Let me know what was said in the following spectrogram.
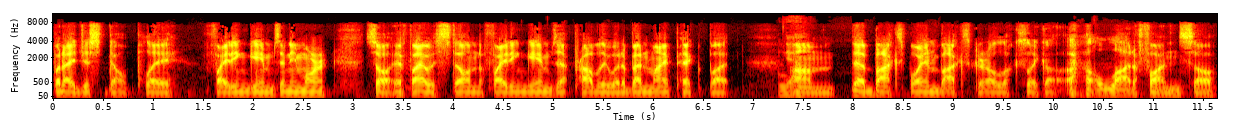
but I just don't play fighting games anymore so if I was still into fighting games that probably would have been my pick but Yeah. um, the Box Boy and Box Girl looks like a, a lot of fun, so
